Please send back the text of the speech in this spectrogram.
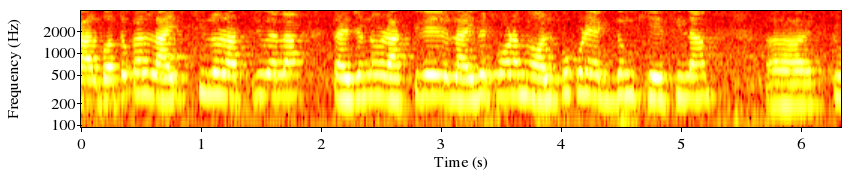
কাল গতকাল লাইভ ছিল রাত্রিবেলা, তাই জন্য রাত্রে লাইভের পর আমি অল্প করে একদম খেয়েছিলাম। একটু,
